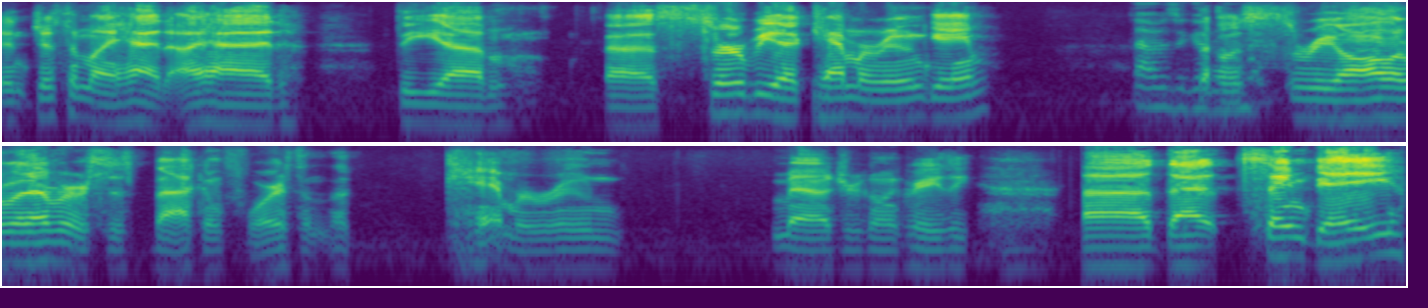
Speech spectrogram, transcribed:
in just in my head. I had the um, uh, Serbia Cameroon game. that was a good That one. was three all or whatever. It's just back and forth, and the Cameroon manager going crazy. Uh, that same day,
